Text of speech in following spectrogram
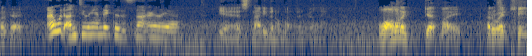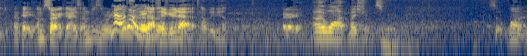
okay. I would unto hand it because it's not really a. Yeah, it's not even a weapon, really. Well, I want to get my. How do I change? Okay, I'm sorry, guys. I'm just. Really No, it's all good. No, figure it out. No big deal. All right, I want my short sword. So one.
